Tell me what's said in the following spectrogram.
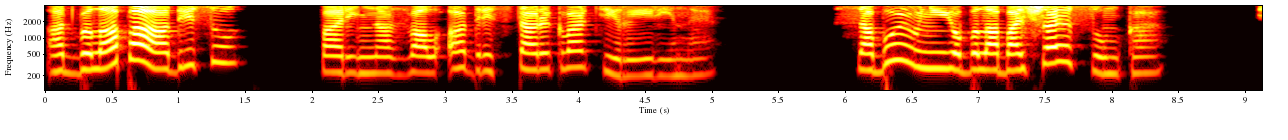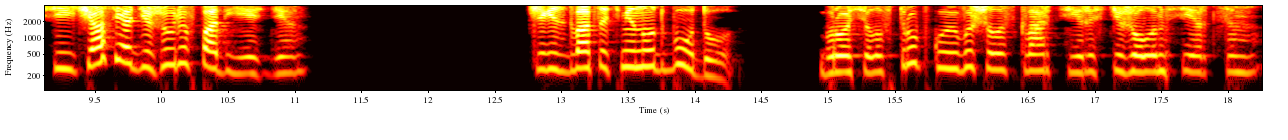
«Отбыла по адресу», — парень назвал адрес старой квартиры Ирины. С собой у нее была большая сумка. Сейчас я дежурю в подъезде. Через двадцать минут буду!» Бросила в трубку и вышел из квартиры с тяжелым сердцем.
